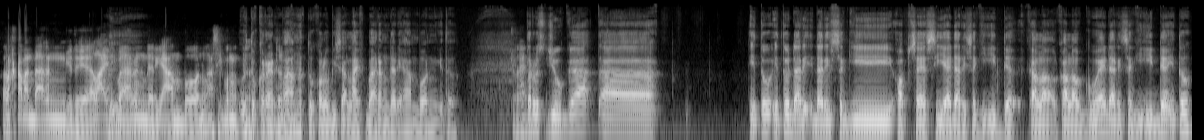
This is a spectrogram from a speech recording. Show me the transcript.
rekaman bareng gitu ya, live iya. bareng dari Ambon. Asik banget. Itu keren tuh. banget tuh kalau bisa live bareng dari Ambon gitu. Keren. Terus juga uh, itu itu dari dari segi obsesi ya dari segi ide kalau kalau gue dari segi ide itu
